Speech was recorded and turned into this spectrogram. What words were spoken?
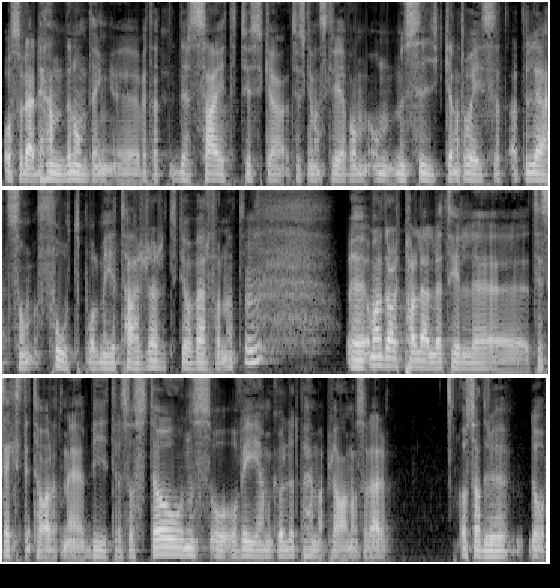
och sådär, det hände någonting. Eh, Jag vet att The Site, tyska, tyskarna skrev om, om musiken, att Oasis, att, att det lät som fotboll med gitarrer, tyckte jag var välfunnet. Mm. Eh, Och man har dragit paralleller till, till 60-talet med Beatles och Stones och, och VM-guldet på hemmaplan och sådär. Och så hade du då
